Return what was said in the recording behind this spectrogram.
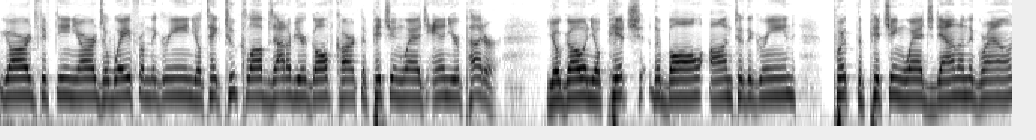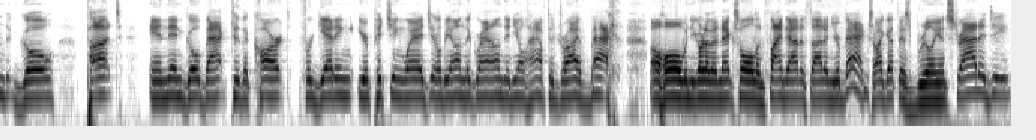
yards, 15 yards away from the green. You'll take two clubs out of your golf cart, the pitching wedge and your putter. You'll go and you'll pitch the ball onto the green, put the pitching wedge down on the ground, go putt, and then go back to the cart, forgetting your pitching wedge. It'll be on the ground, and you'll have to drive back a hole when you go to the next hole and find out it's not in your bag. So I got this brilliant strategy.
